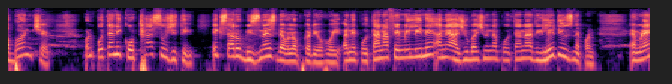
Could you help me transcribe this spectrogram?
અભણ છે, પણ પોતાની કોઠાસૂઝથી એક સારો બિઝનેસ ડેવલપ કર્યો હોય અને પોતાના ફેમિલીને અને આજુબાજુના પોતાના રિલેટિવ્સને પણ એમણે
